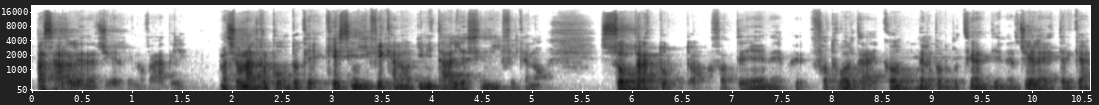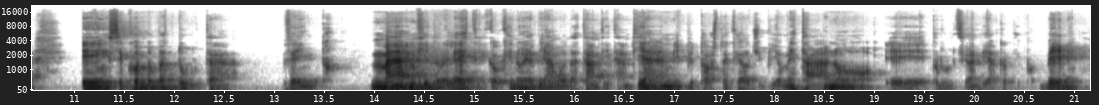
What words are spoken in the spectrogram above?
passare alle energie rinnovabili. Ma c'è un altro punto che, che significano, in Italia significano soprattutto fotovoltaico nella produzione di energia elettrica e in seconda battuta vento, ma anche idroelettrico che noi abbiamo da tanti tanti anni, piuttosto che oggi biometano e produzione di altro tipo. Bene,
